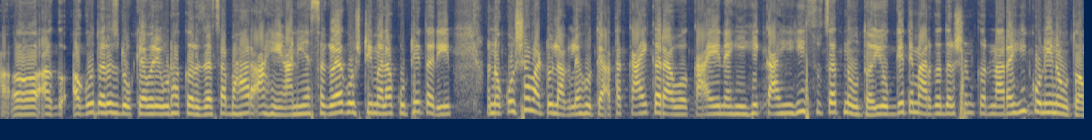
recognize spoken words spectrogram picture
अगोदरच डोक्यावर एवढा कर्जाचा भार आहे आणि या सगळ्या गोष्टी मला कुठेतरी नकोशा वाटू लागल्या होत्या. आता काय करावं काय नाही हे काहीही सुचत नव्हतं. योग्य ते मार्गदर्शन करणारही कोणी नव्हतं.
